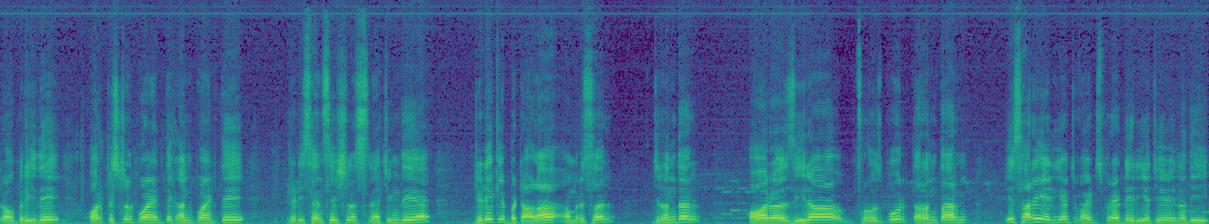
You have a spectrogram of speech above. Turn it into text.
ਰੋਬਰੀ ਦੇ ਔਰ ਪਿਸਟਲ ਪੁਆਇੰਟ ਤੇ ਗਨ ਪੁਆਇੰਟ ਤੇ ਜਿਹੜੀ ਸੈਂਸੇਸ਼ਨਲ ਸਨੈਚਿੰਗ ਦੇ ਹੈ ਜਿਹੜੇ ਕਿ ਬਟਾਲਾ ਅੰਮ੍ਰਿਤਸਰ ਜਲੰਧਰ ਔਰ ਜ਼ੀਰਾ, ਫਿਰੋਜ਼ਪੁਰ, ਤਰਨਤਾਰਨ, ਇਹ ਸਾਰੇ ਏਰੀਆ 'ਚ ਵਾਈਡ ਸਪਰੈਡ ਏਰੀਆ 'ਚ ਇਹਨਾਂ ਦੀ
